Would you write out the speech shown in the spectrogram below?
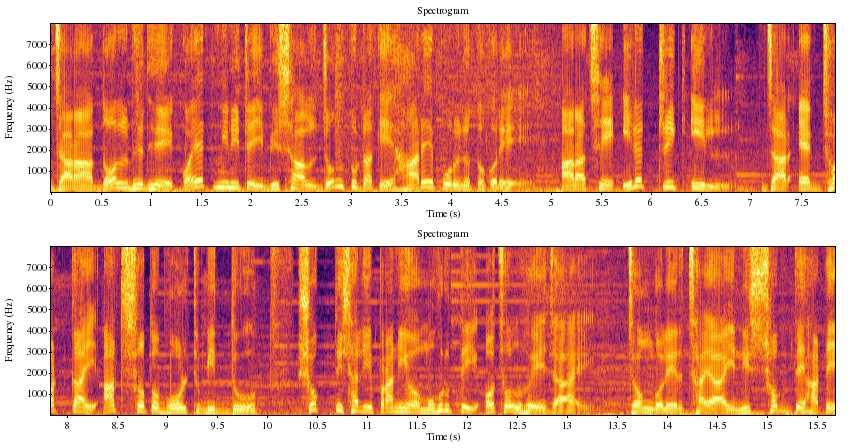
যারা দল ভেদে কয়েক মিনিটেই বিশাল জন্তুটাকে হাড়ে পরিণত করে। আর আছে ইলেকট্রিক ইল, যার এক ঝটকায় আটশত ভোল্ট বিদ্যুৎ। শক্তিশালী প্রাণীও মুহূর্তেই অচল হয়ে যায়। জঙ্গলের ছায়ায় নিঃশব্দে হাঁটে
